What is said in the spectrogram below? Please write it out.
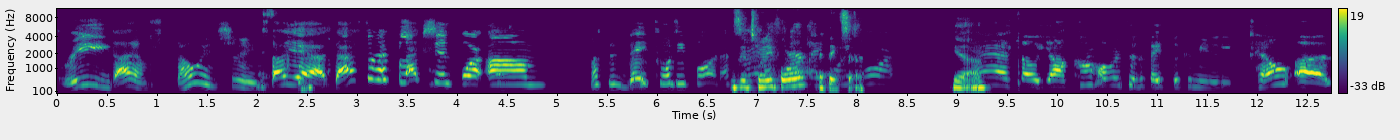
intrigued. I am so intrigued. So yeah, that's the reflection for um what's this day 24? Is it 24? I think 24. so. Yeah. Yeah. So y'all come over to the Facebook community. Tell us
